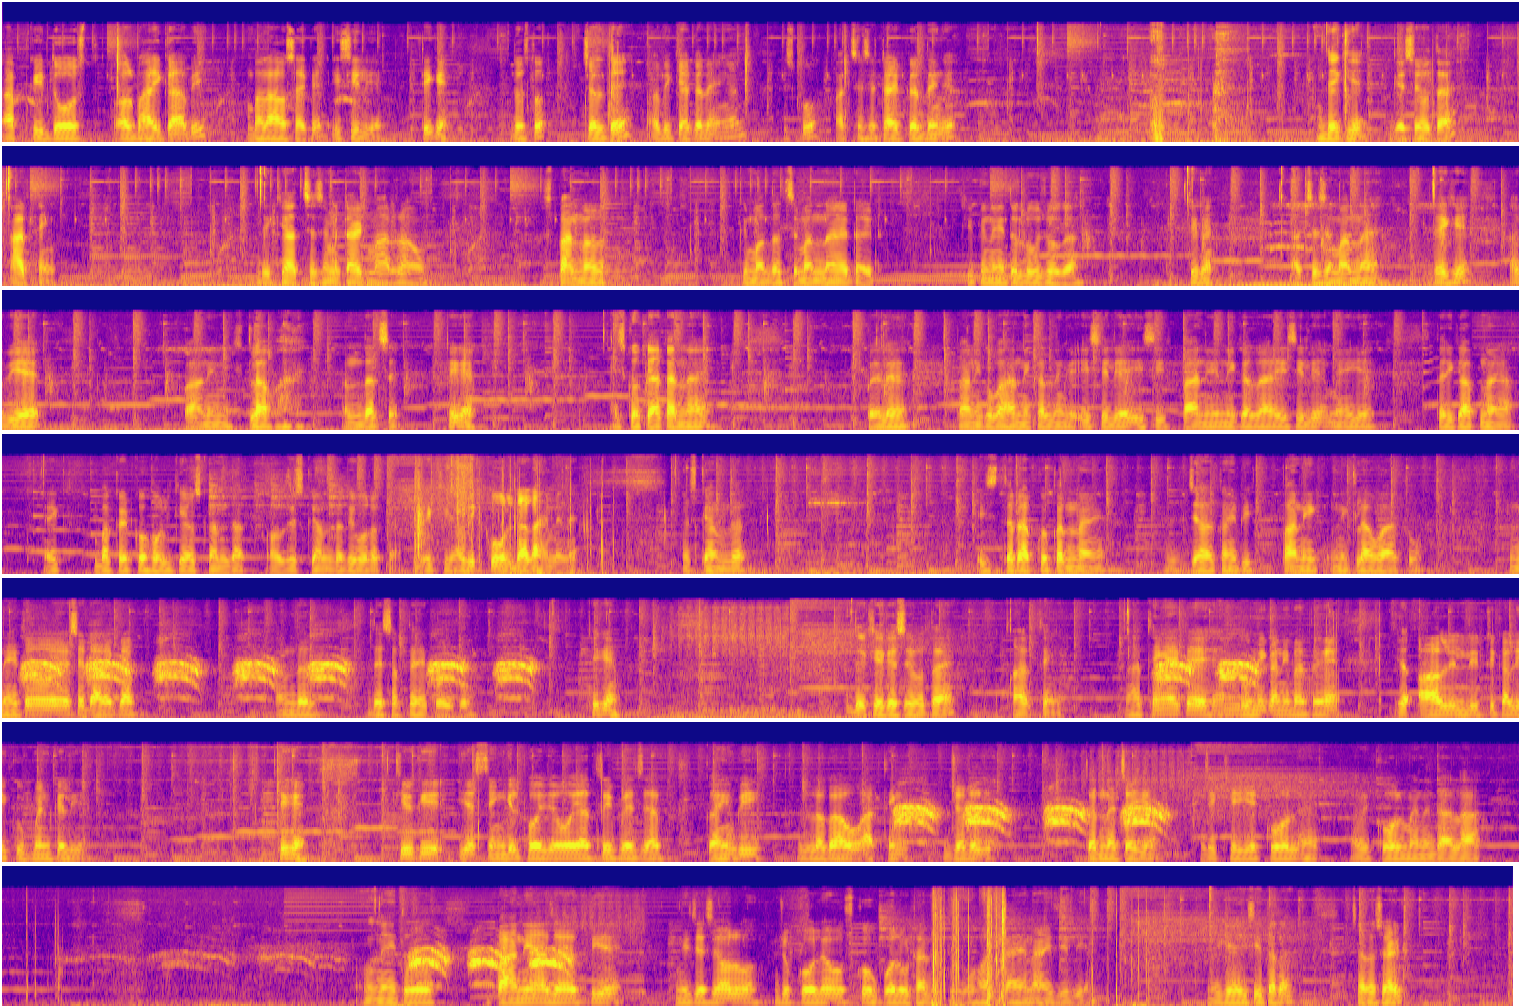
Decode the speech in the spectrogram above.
आपकी दोस्त और भाई का भी भला हो सके इसीलिए, ठीक है? दोस्तों, चलते अभी क्या करेंगे हम? इसको अच्छे से टाइट कर देंगे। देखिए, कैसे होता है? अर्थिंग देखिए, अच्छे से मैं टाइट मार रहा हूँ। स्पैनर की मदद से मारना है टाइट क्योंकि नहीं तो लूज होगा। ठीक है? अच्छे से मारना है। देखिए, अब ये पानी निकला हुआ है अंदर से। ठीक है? इसको क्या करना है? पहले पानी को बाहर निकाल देंगे, इसीलिए इसी पानी निकल रहा है, इसीलिए मैं ये तरीका अपनाया। एक बकेट को होल किया उसके अंदर और इसके अंदर ही वो रखा। देखिए, अभी कोल डाला है मैंने उसके अंदर। इस तरह आपको करना है। जहाँ कहीं भी पानी निकला हुआ है तो नहीं तो ऐसे डायरेक्ट आप अंदर दे सकते हैं कोल को। ठीक है? देखिए कैसे होता है। अर्थिंग अर्थिंग एक अहम भूमिका निभाते हैं ये ऑल इलेक्ट्रिकल इक्विपमेंट के लिए। ठीक है? क्योंकि ये सिंगल फ़ेज़ हो या थ्री फ़ेज़ आप कहीं भी लगाओ अर्थिंग ज़रूर करना चाहिए। देखिए ये कोल है। अभी कोल मैंने डाला। नहीं तो पानी आ जाती है। नीचे से और जो कोल है उसको ऊपर उठा देते हैं। वो हल्का है ना, इसीलिए। देखिए इसी तरह चारों साइड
